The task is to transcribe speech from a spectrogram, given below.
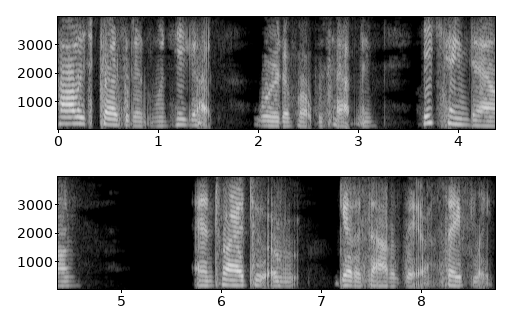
college president, when he got word of what was happening, he came down and tried to uh, get us out of there safely.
